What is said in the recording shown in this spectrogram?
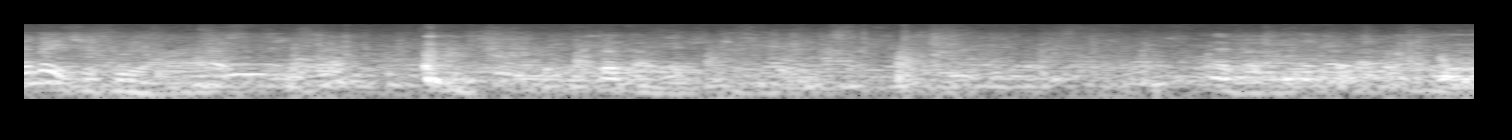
Siadajcie tu? Ewa.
